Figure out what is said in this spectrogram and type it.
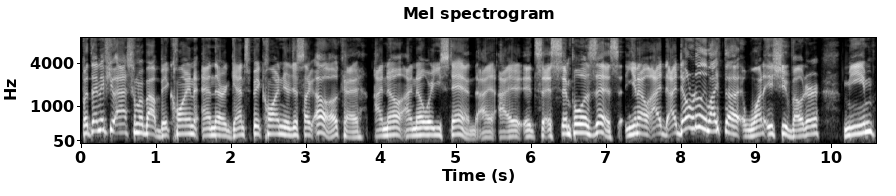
But then if you ask them about Bitcoin and they're against Bitcoin, you're just like, oh, okay. I know, I know where you stand. I, I it's as simple as this. You know, I, I don't really like the one issue voter meme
